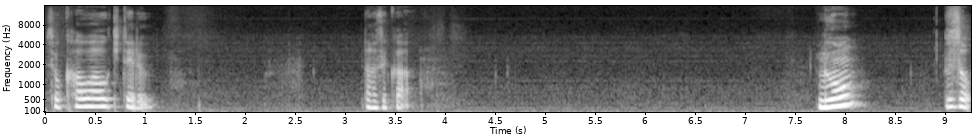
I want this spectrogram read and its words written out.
そう顔は起きてる。なぜか。無音？嘘。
